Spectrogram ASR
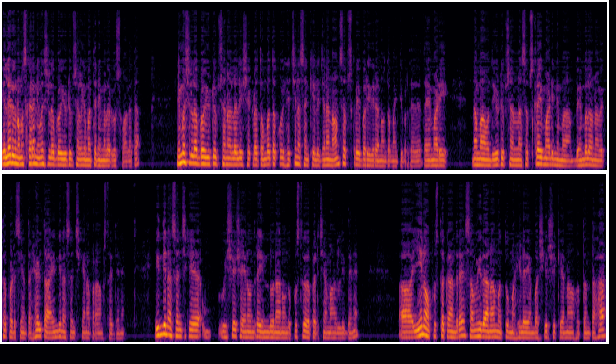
ಎಲ್ಲರಿಗೂ ನಮಸ್ಕಾರ. ನಿಮ್ಮ ಶಿಲ್ಲಬ್ರೋ ಯೂಟ್ಯೂಬ್ ಚಾನಲ್ಗೆ ಮತ್ತೆ ನಿಮ್ಮೆಲ್ಲರಿಗೂ ಸ್ವಾಗತ. ನಿಮ್ಮ ಶಿಲ್ಲಬ್ರೋ ಯೂಟ್ಯೂಬ್ ಚಾನಲಲ್ಲಿ ಶೇಕಡ ತೊಂಬತ್ತಕ್ಕೂ ಹೆಚ್ಚಿನ ಸಂಖ್ಯೆಯಲ್ಲಿ ಜನ ನಾನ್ ಸಬ್ಸ್ಕ್ರೈಬರ್ ಇದ್ದೀರಾ ಅನ್ನೋ ಮಾಹಿತಿ ಬರ್ತಾ ಇದೆ. ದಯಮಾಡಿ ನಮ್ಮ ಒಂದು ಯೂಟ್ಯೂಬ್ ಚಾನಲ್ನ ಸಬ್ಸ್ಕ್ರೈಬ್ ಮಾಡಿ, ನಿಮ್ಮ ಬೆಂಬಲವನ್ನು ವ್ಯಕ್ತಪಡಿಸಿ ಅಂತ ಹೇಳ್ತಾ ಇಂದಿನ ಸಂಚಿಕೆಯನ್ನು ಪ್ರಾರಂಭಿಸ್ತಾ ಇದ್ದೇನೆ. ಇಂದಿನ ಸಂಚಿಕೆಯ ವಿಶೇಷ ಏನು ಅಂದ್ರೆ ಇಂದು ನಾನು ಒಂದು ಪುಸ್ತಕದ ಪರಿಚಯ ಮಾಡಲಿದ್ದೇನೆ. ಏನು ಪುಸ್ತಕ ಅಂದ್ರೆ? ಸಂವಿಧಾನ ಮತ್ತು ಮಹಿಳೆ ಎಂಬ ಶೀರ್ಷಿಕೆಯನ್ನು ಹೊತ್ತಂತಹ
